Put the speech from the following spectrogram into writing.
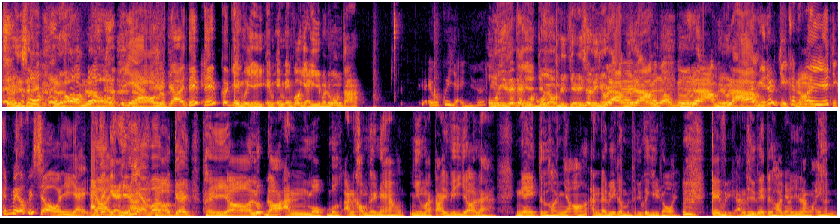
sorry sorry lộn lộn dạ. lộn rồi tiếp tiếp có gì? Em có dạy em em em có dạy gì mà đúng không ta? Em không có dạy gì hết. Ủa gì thế? Ta gì, gì lộn đi chỉ sao đi hiểu Rồi, làm hiểu làm hiểu làm hiểu làm nghĩ đó chị Khánh. My á chị Khánh My official thì vậy? À chắc vậy hả? dạ vâng. Rồi ok. Thì ờ, lúc đó anh một mực anh không thể nào Nhưng mà tại vì do là Ngay từ hồi nhỏ anh đã biết là mình thiếu cái gì rồi. Ừ. Cái việc anh thiếu ngay từ hồi nhỏ chính là ngoại hình.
